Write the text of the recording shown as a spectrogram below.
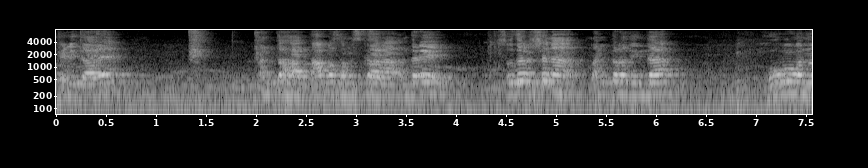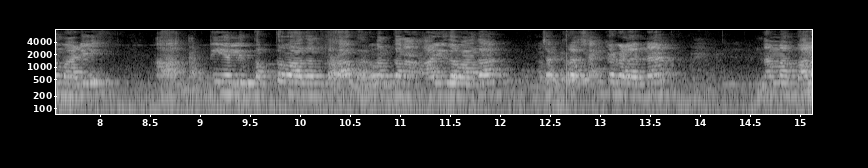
ಹೇಳಿದ್ದಾರೆ. ಅಂತಹ ತಾಪ ಸಂಸ್ಕಾರ ಅಂದರೆ ಸುದರ್ಶನ ಮಂತ್ರದಿಂದ ಹೋಮವನ್ನು ಮಾಡಿ ಆ ಅಗ್ನಿಯಲ್ಲಿ ತಪ್ತವಾದಂತಹ ಭಗವಂತನ ಆಯುಧವಾದ ಚಕ್ರ ಶಂಖಗಳನ್ನ ನಮ್ಮ ಬಲ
